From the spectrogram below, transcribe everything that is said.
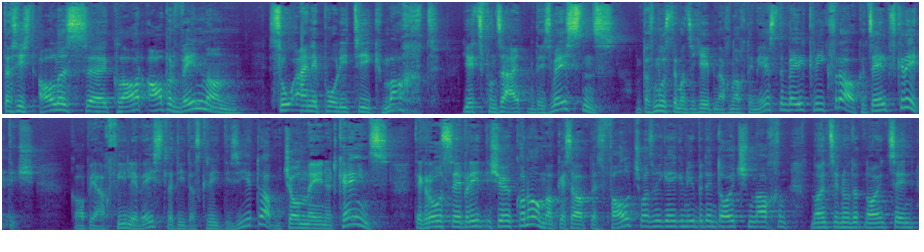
Das ist alles äh, klar. Aber wenn man so eine Politik macht, jetzt von Seiten des Westens, und das musste man sich eben auch nach dem Ersten Weltkrieg fragen, selbstkritisch, gab ja auch viele Westler, die das kritisiert haben. John Maynard Keynes, der große britische Ökonom, hat gesagt, das ist falsch, was wir gegenüber den Deutschen machen, 1919,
